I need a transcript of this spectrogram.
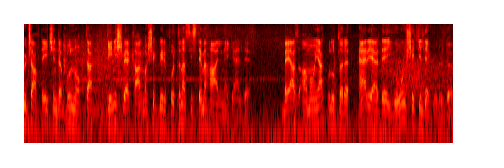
3 hafta içinde bu nokta geniş ve karmaşık bir fırtına sistemi haline geldi. Beyaz amonyak bulutları her yerde yoğun şekilde görüldü.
